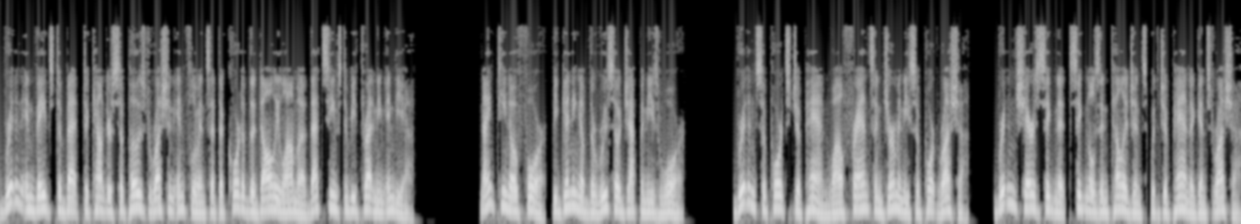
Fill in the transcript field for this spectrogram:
Britain invades Tibet to counter supposed Russian influence at the court of the Dalai Lama that seems to be threatening India. 1904 – Beginning of the Russo-Japanese War. Britain supports Japan while France and Germany support Russia. Britain shares SIGINT signals intelligence with Japan against Russia.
